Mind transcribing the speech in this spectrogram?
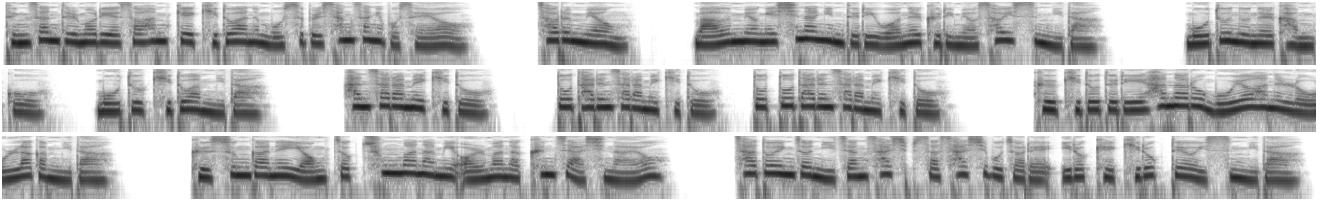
등산 들머리에서 함께 기도하는 모습을 상상해 보세요. 30명, 40명의 신앙인들이 원을 그리며 서 있습니다. 모두 눈을 감고 모두 기도합니다. 한 사람의 기도, 또 다른 사람의 기도, 또또 다른 사람의 기도. 그 기도들이 하나로 모여 하늘로 올라갑니다. 그 순간의 영적 충만함이 얼마나 큰지 아시나요? 사도행전 2장 44, 45절에 이렇게 기록되어 있습니다.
